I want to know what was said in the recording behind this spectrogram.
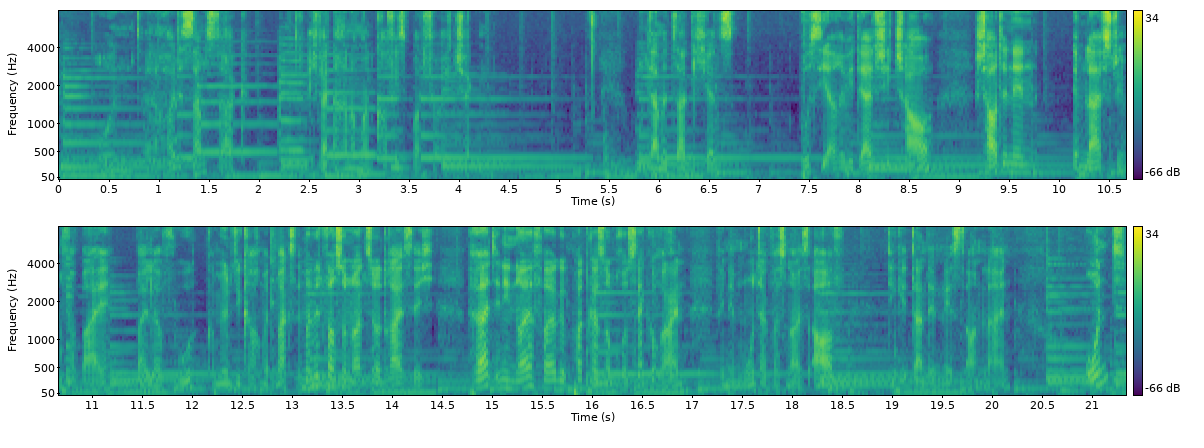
Und äh, heute ist Samstag. Ich werde nachher nochmal einen Coffee-Spot für euch checken. Und damit sage ich jetzt Bussi, Arrivederci, ciao. Schaut in den, im Livestream vorbei bei Lavu, Community Koch mit Max, immer mittwochs um 19.30 Uhr. Hört in die neue Folge Podcast und Prosecco rein. Wir nehmen Montag was Neues auf. Die geht dann demnächst online. Und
